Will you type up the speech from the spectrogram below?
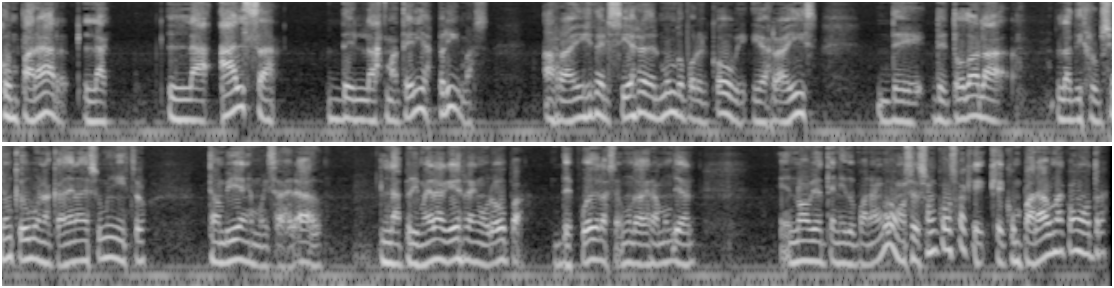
comparar la la alza de las materias primas a raíz del cierre del mundo por el COVID y a raíz de, toda la, disrupción que hubo en la cadena de suministro, también es muy exagerado. La primera guerra en Europa, después de la Segunda Guerra Mundial, eh, no había tenido parangón. O sea, son cosas que, que comparar una con otra.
